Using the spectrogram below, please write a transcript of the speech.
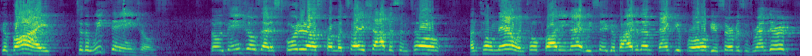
goodbye to the weekday angels. Those angels that escorted us from Matzai Shabbos until, until now, until Friday night. We say goodbye to them. Thank you for all of your services rendered.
